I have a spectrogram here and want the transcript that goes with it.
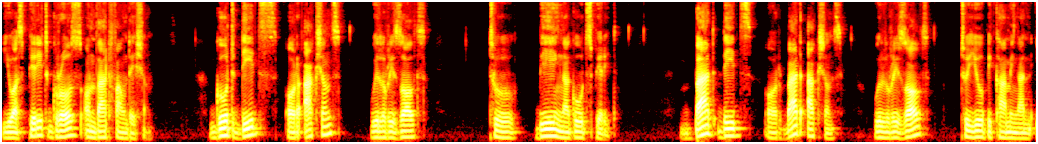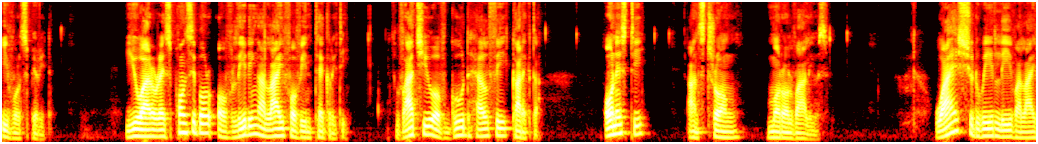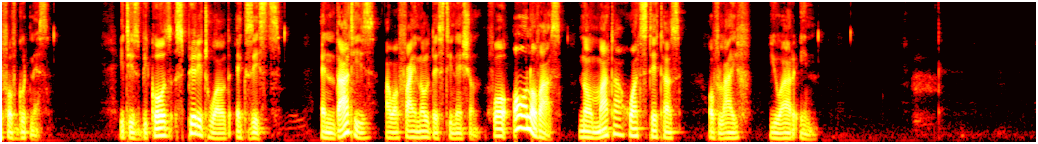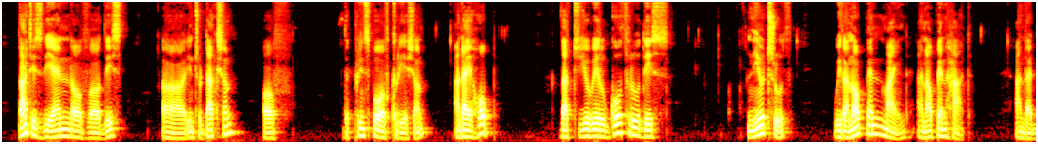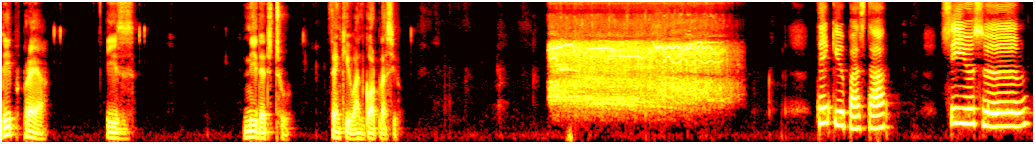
your spirit grows on that foundation. Good deeds or actions will result to being a good spirit. Bad deeds or bad actions will result to you becoming an evil spirit. You are responsible of leading a life of integrity, virtue of good, healthy character, honesty, and strong moral values. Why should we live a life of goodness? It is because spirit world exists, and that is our final destination for all of us, no matter what status of life you are in. That is the end of uh, this uh, introduction of the principle of creation, and I hope that you will go through this new truth with an open mind, an open heart, and a deep prayer is needed too. Thank you, and God bless you. Thank you, Pastor. See you soon.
